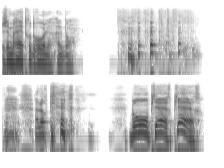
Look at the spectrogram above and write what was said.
J'aimerais être drôle, Alban. Alors Pierre. Bon, Pierre, Pierre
